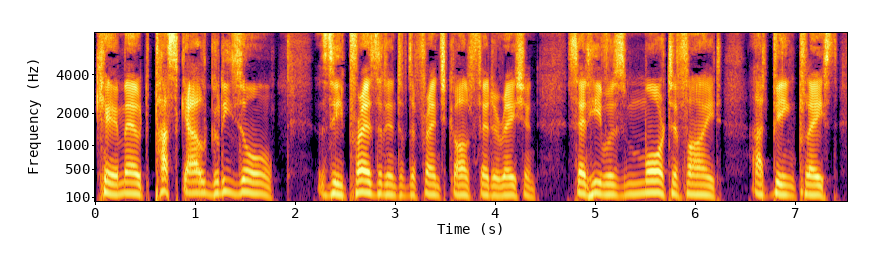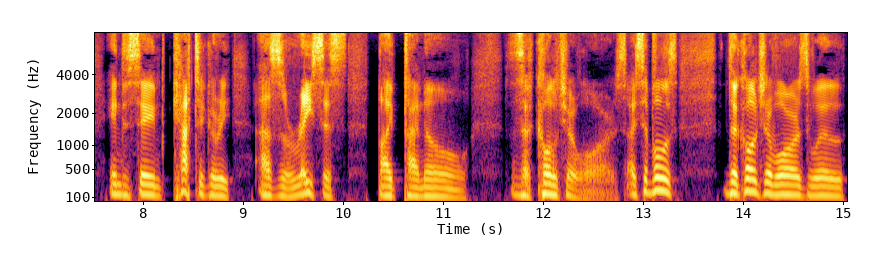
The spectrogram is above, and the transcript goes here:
came out. Pascal Grizot, the president of the French Golf Federation, said he was mortified at being placed in the same category as racist by Panot. The culture wars. I suppose the culture wars will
